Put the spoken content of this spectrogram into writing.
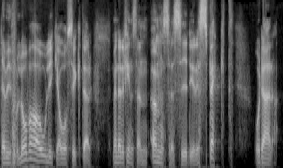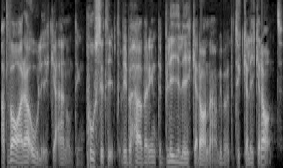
där vi får lov att ha olika åsikter men där det finns en ömsesidig respekt och där att vara olika är någonting positivt. Vi behöver inte bli likadana, vi behöver inte tycka likadant.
